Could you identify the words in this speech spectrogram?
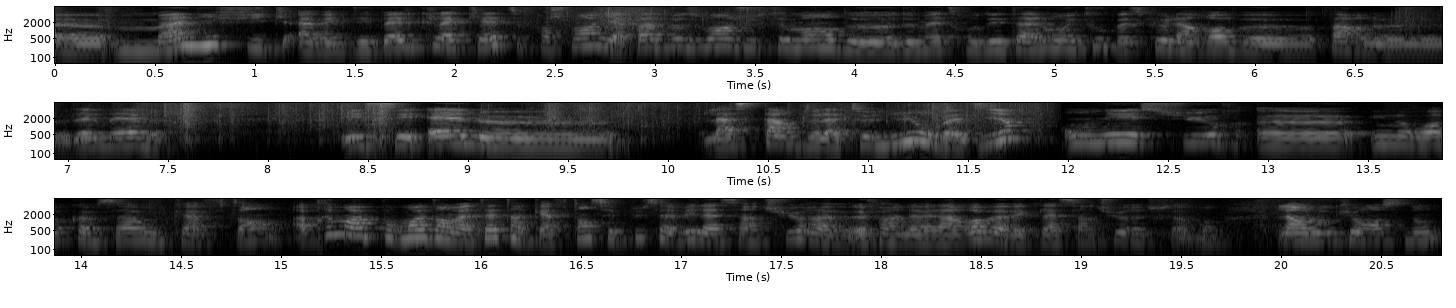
Euh, magnifique avec des belles claquettes. Franchement, il n'y a pas besoin justement de, mettre des talons et tout parce que la robe euh, parle d'elle-même et c'est elle euh, la star de la tenue, on va dire. On est sur une robe comme ça ou caftan. Après moi, pour moi, dans ma tête, un caftan, c'est plus avec la ceinture, enfin la robe avec la ceinture et tout ça. Bon, là en l'occurrence non,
